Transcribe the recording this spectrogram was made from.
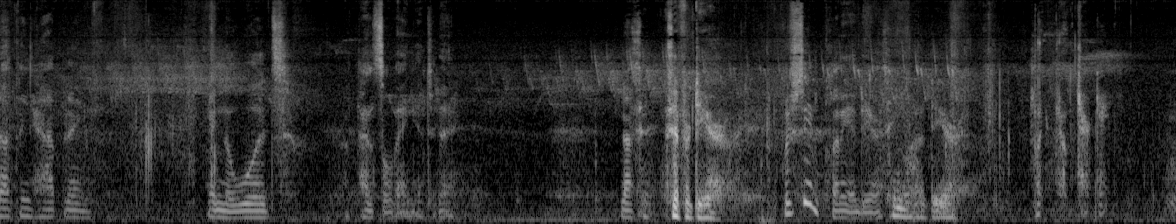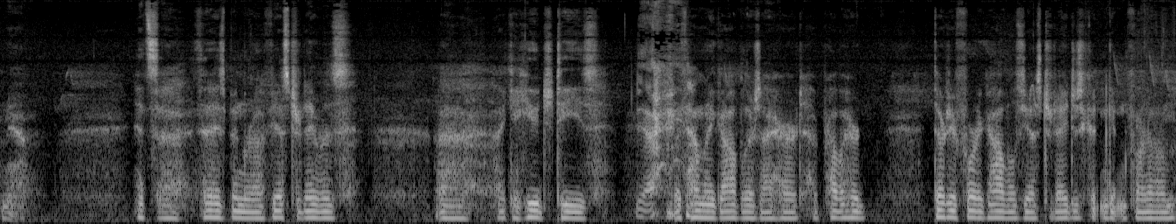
Nothing happening in the woods of Pennsylvania today. Nothing. Except for deer. We've seen plenty of deer. Seen a lot of deer. But no turkey. Yeah. It's uh today's been rough. Yesterday was uh like a huge tease Yeah. with how many gobblers I heard. I probably heard 30 or 40 gobbles yesterday. Just couldn't get in front of them.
